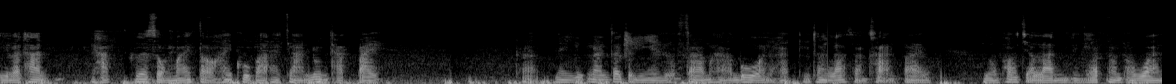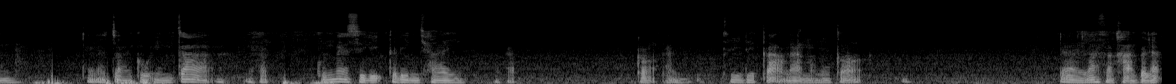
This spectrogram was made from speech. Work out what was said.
ทีละท่านนะครับ เพื่อส่งไม้ต่อให้ครูบาอาจารย์รุ่นถัดไปครับในยุคนั้นก็จะมีหลวงตามหาบัวนะครับ ที่ท่านละสังขารไปหลวงพ่อจรันถึงวัดอัมพวันท่านอาจารย์โกเองก้านะครับ คุณแม่สิริกรินชัยนะครับ ก็ท่านที่ได้กล่าวนามมานี้ก็ ได้ละสังขารไปแล้ว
